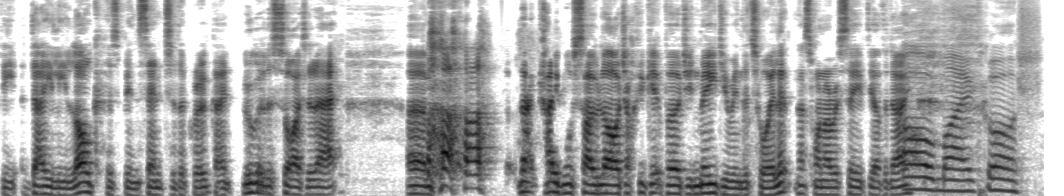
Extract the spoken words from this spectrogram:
the daily log has been sent to the group, going, "Look at the size of that." Um, that cable's so large I could get Virgin Media in the toilet. That's one I received the other day Oh my gosh.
